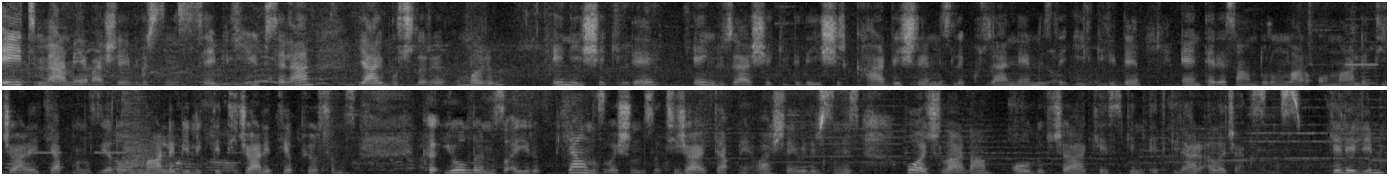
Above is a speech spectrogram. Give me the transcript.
eğitim vermeye başlayabilirsiniz. Sevgili yükselen yay burçları umarım en iyi şekilde, en güzel şekilde değişir. Kardeşlerinizle, kuzenlerinizle ilgili de enteresan durumlar, onlarla ticaret yapmanız ya da onlarla birlikte ticaret yapıyorsanız yollarınızı ayırıp yalnız başınıza ticaret yapmaya başlayabilirsiniz. Bu açılardan oldukça keskin etkiler alacaksınız. Gelelim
